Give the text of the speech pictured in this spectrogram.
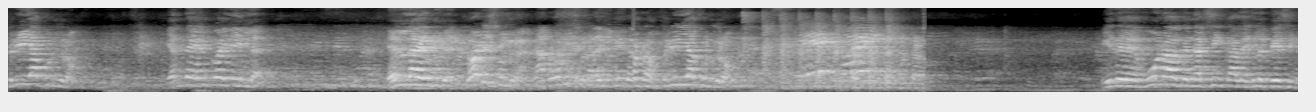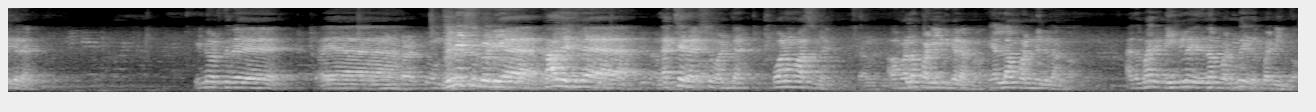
ஃப்ரீயாக கொடுக்குறோம். எந்த என்கொயரி இல்லை. எல்லாம் இருக்குது. நோட்டீஸ் கொடுக்குறேன் நான் நோட்டீஸ் கொடுக்குறேன். அதுக்கு ஃப்ரீயாக கொடுக்குறோம். இது மூணாவது நர்சிங் காலேஜில் பேசியிருக்கிறேன் இன்னொருத்தர் மினிஸ்டருடைய காலேஜில் லெக்சர் அடிச்சு வந்துட்டேன். போன மாதமே அவங்க எல்லாம் இருக்கிறாங்க எல்லாம் பண்ணிக்கிறாங்க அது மாதிரி நீங்களும் இதுதான் பண்ணுங்க இது பண்ணிக்கோ.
